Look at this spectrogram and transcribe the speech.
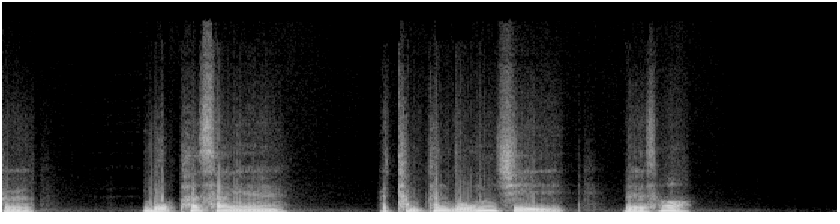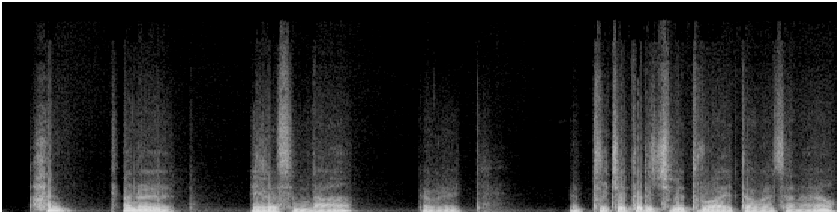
그 모파상의 단편 모음집에서 한 편을 읽었습니다. 우리 둘째 딸이 집에 들어와 있다고 했잖아요.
